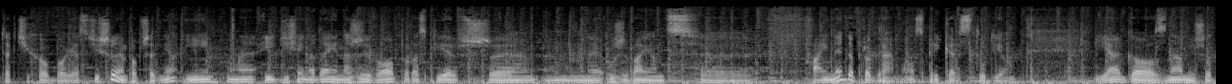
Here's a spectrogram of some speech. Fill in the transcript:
tak cicho, bo ja ściszyłem poprzednio i, e, i dzisiaj nadaję na żywo po raz pierwszy um, używając e, fajnego programu Spreaker Studio. Ja go znam już od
